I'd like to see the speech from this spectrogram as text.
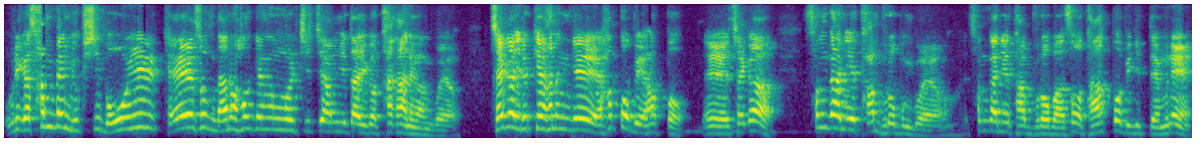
우리가 365일 계속 나는 허경영을 지지합니다. 이거 다 가능한 거예요. 제가 이렇게 하는 게 합법이에요, 합법. 예, 제가 선관위에 다 물어본 거예요. 선관위에 다 물어봐서 다 합법이기 때문에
